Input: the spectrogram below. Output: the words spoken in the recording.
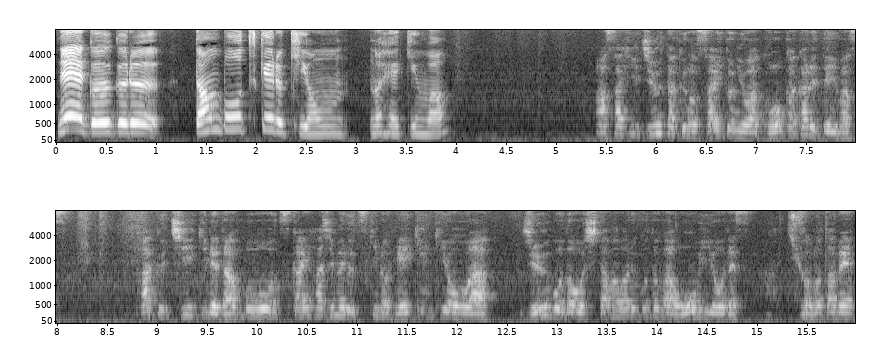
ねえグーグル。暖房つける気温の平均は？朝日住宅のサイトにはこう書かれています。各地域で暖房を使い始める月の平均気温は15度を下回ることが多いようです。そのため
